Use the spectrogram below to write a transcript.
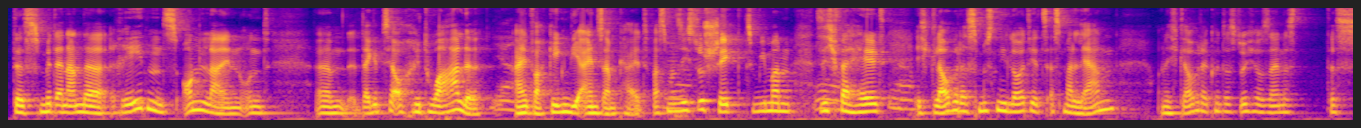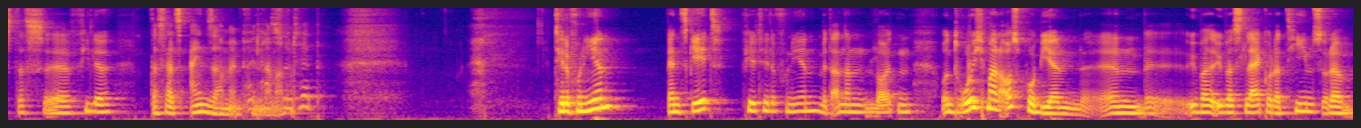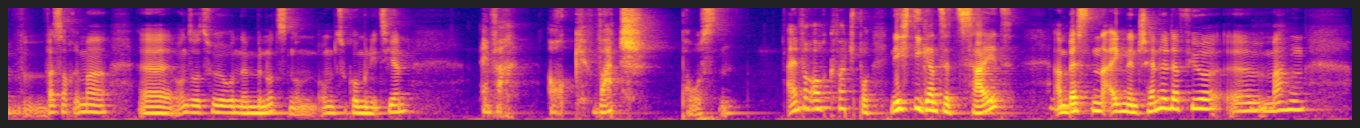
des Miteinanderredens online und ähm, da gibt es ja auch Rituale ja. einfach gegen die Einsamkeit, was man ja. sich so schickt, wie man ja. sich verhält. Ich glaube, das müssen die Leute jetzt erstmal lernen. Und ich glaube, da könnte es durchaus sein, dass, dass, dass äh, viele das als einsam empfinden. Und hast du einen Tipp? Telefonieren, wenn es geht, viel telefonieren mit anderen Leuten und ruhig mal ausprobieren ähm, über, über Slack oder Teams oder was auch immer äh, unsere Zuhörenden benutzen, um, um zu kommunizieren. Einfach auch Quatsch posten. Einfach auch Quatsch posten. Nicht die ganze Zeit. Am besten einen eigenen Channel dafür äh, machen,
